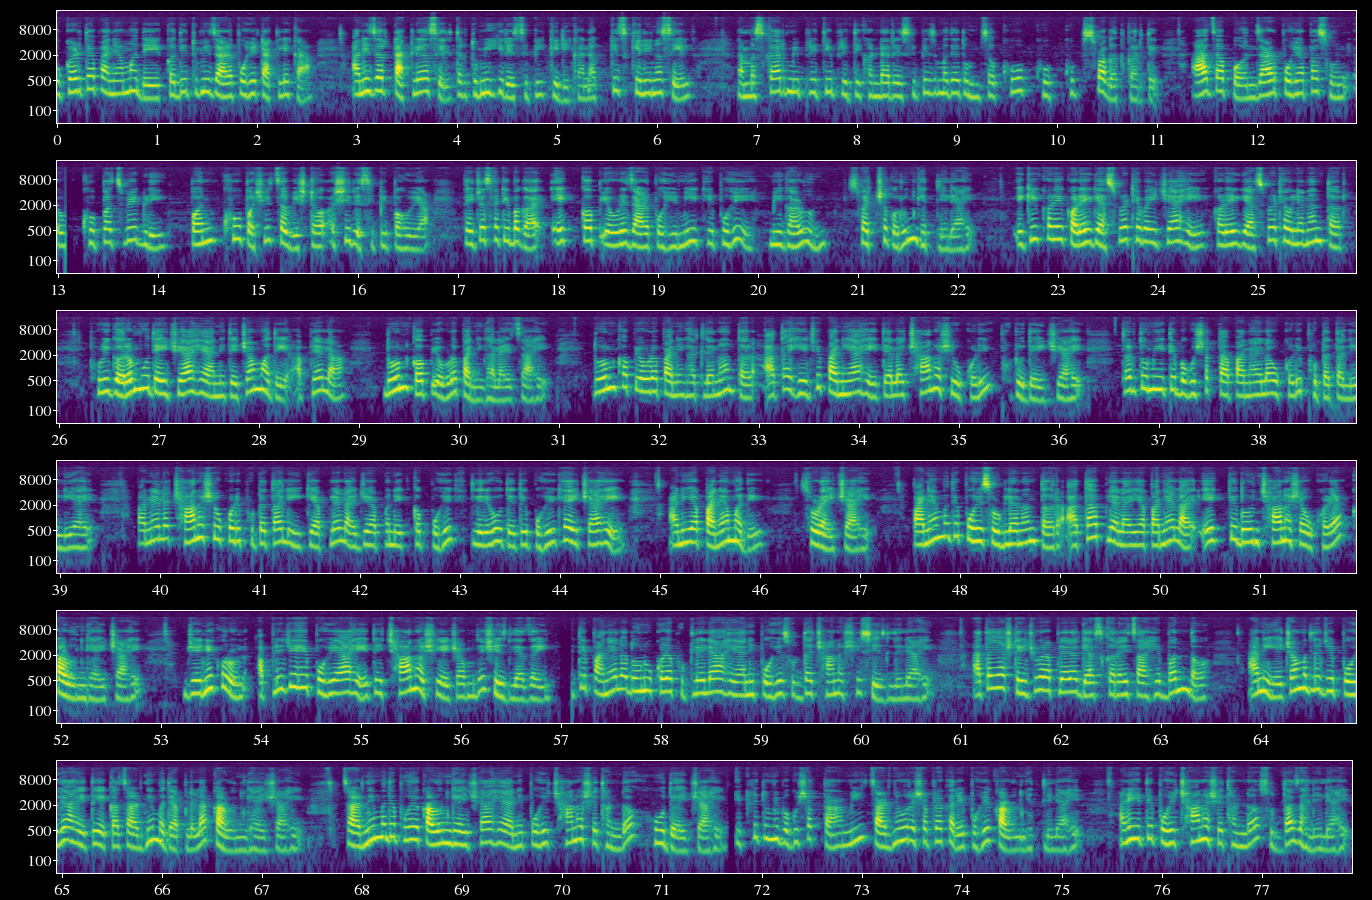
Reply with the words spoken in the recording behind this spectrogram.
उकळत्या पाण्यामध्ये कधी तुम्ही जाळपोहे टाकले का? आणि जर टाकले असेल तर तुम्ही ही रेसिपी केली का? नक्कीच केली नसेल. नमस्कार मी प्रीती. प्रीतीखंडा रेसिपीजमध्ये तुमचं खूप खूप खूप स्वागत करते. आज आपण जाड पोह्यापासून खूपच वेगळी पण खूप अशी चविष्ट अशी रेसिपी पाहूया. त्याच्यासाठी बघा एक कप एवढे जाड पोहे मी हे पोहे मी गाळून स्वच्छ करून घेतलेले आहे. एकीकडे कढई गॅसवर ठेवायची आहे. कढई गॅसवर ठेवल्यानंतर थोडी गरम होऊ द्यायची आहे आणि त्याच्यामध्ये आपल्याला दोन कप एवढं पाणी घालायचं आहे. दोन कप एवढं पाणी घातल्यानंतर आता हे जे पाणी आहे त्याला छान अशी उकळी फुटू द्यायची आहे. तर तुम्ही इथे बघू शकता पाण्याला उकळी फुटत आलेली आहे. पाण्याला छान अशी उकळी फुटत आली की आपल्याला जे आपण एक कप पोहे घेतलेले होते ते पोहे घ्यायचे आहे आणि या पाण्यामध्ये सोडायचे आहे. पाण्यामध्ये पोहे सोडल्यानंतर आता आपल्याला या पाण्याला एक ते दोन छान अशा उकळ्या काढून घ्यायच्या आहे. जेणेकरून आपले जे हे पोहे आहे ते छान असे याच्यामध्ये शिजल्या जाईल. ते पाण्याला दोन उकळ्या फुटलेल्या आहे आणि पोहेसुद्धा छान असे शिजलेले आहे. आता या स्टेजवर आपल्याला गॅस करायचा आहे बंद आणि याच्यामधले जे पोहे आहे ते एका चाळणीमध्ये आपल्याला काढून घ्यायचे आहे. चाळणीमध्ये पोहे काढून घ्यायचे आहे आणि पोहे छान असे थंड होऊ द्यायचे आहे. इकडे तुम्ही बघू शकता मी चाळणीवर अशा प्रकारे पोहे काढून घेतलेले आहे आणि इथे पोहे छान असे थंडसुद्धा झालेले आहे.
